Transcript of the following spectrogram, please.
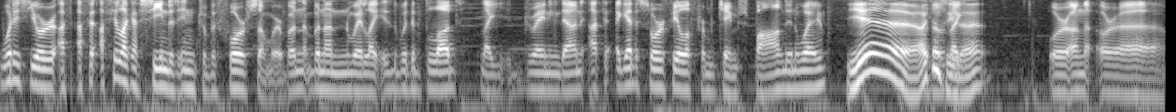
what is your? I, f- I, fe- I feel like I've seen this intro before somewhere, but not, but not in a way like with the blood like draining down. I, f- I get a sort of feel from James Bond in a way, Yeah, I can see like, that. or on the, or uh,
